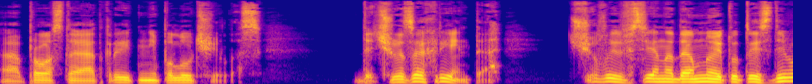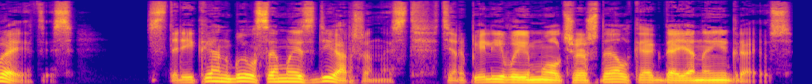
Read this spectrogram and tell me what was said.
а просто открыть не получилось. Да что за хрень-то? Че вы все надо мной тут издеваетесь? Старикан был самая сдержанность, терпеливо и молча ждал, когда я наиграюсь.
